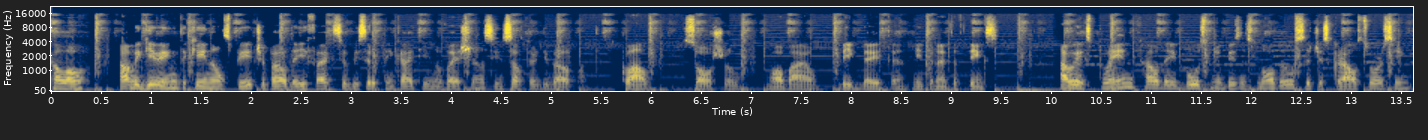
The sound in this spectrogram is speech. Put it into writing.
Hello. I'll be giving the keynote speech about the effects of disrupting IT innovations in software development. Cloud, social, mobile, big data, Internet of Things. I will explain how they boost new business models such as crowdsourcing,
